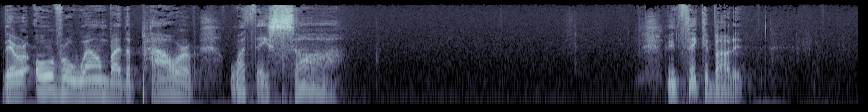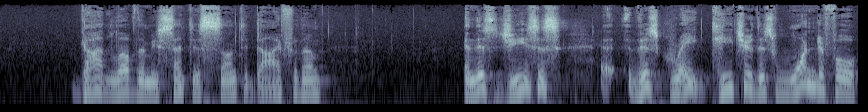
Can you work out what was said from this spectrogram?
They were overwhelmed by the power of what they saw. I mean, think about it. God loved them. He sent his son to die for them. And this Jesus, this great teacher, this wonderful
